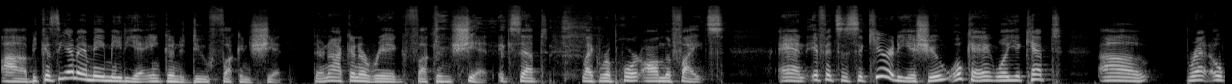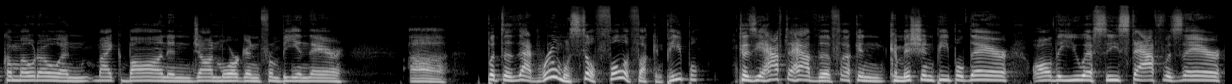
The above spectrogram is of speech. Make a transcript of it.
uh, because the MMA media ain't going to do fucking shit. They're not going to rig fucking shit except like report on the fights. And if it's a security issue, okay, well, you kept uh, Brett Okamoto and Mike Bohn and John Morgan from being there. Uh, but the, that room was still full of fucking people because you have to have the fucking commission people there. All the UFC staff was there.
